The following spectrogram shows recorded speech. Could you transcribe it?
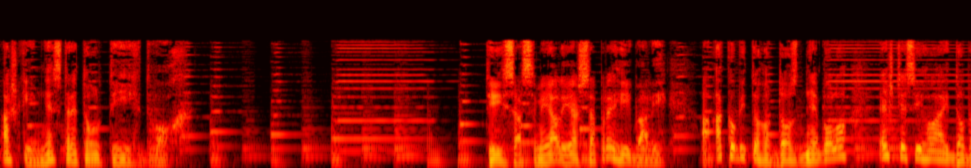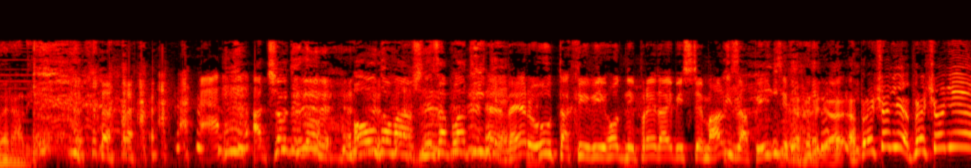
až kým nestretol tých dvoch. Tí sa smiali, až sa prehýbali a ako by toho dosť nebolo, ešte si ho aj doberali. A čo, dedo, Oldo máš, nezaplatíte? Veru, taký výhodný predaj by ste mali zapiť. A, a prečo nie, prečo nie?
